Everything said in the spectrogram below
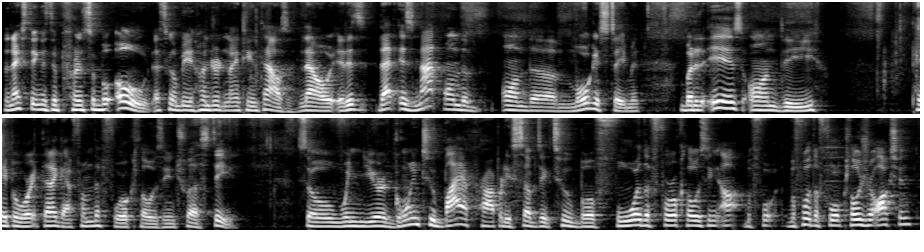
The next thing is the principal owed. That's going to be 119,000. Now it is that is not on the on the mortgage statement, but it is on the paperwork that I got from the foreclosing trustee. So when you're going to buy a property subject to before the foreclosing before before the foreclosure auction,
